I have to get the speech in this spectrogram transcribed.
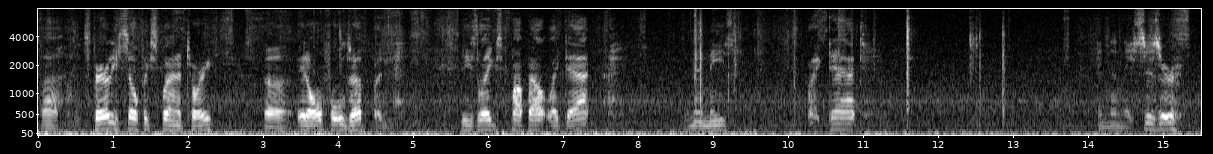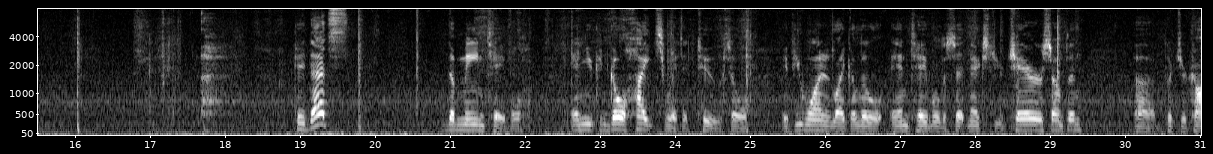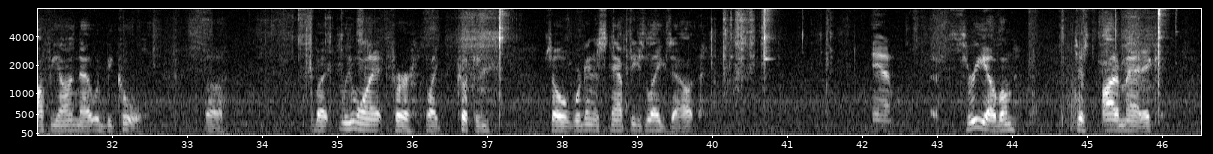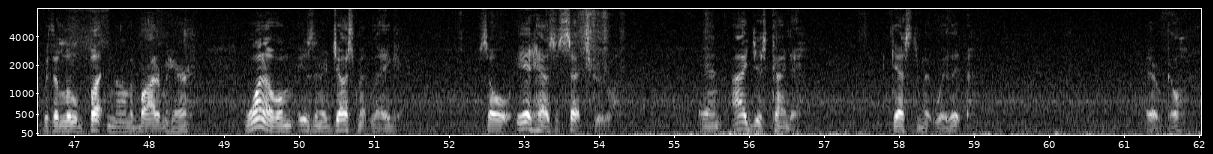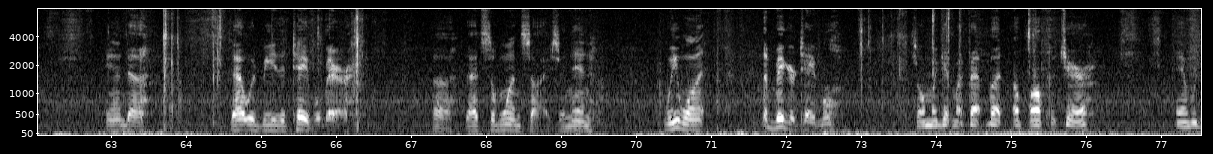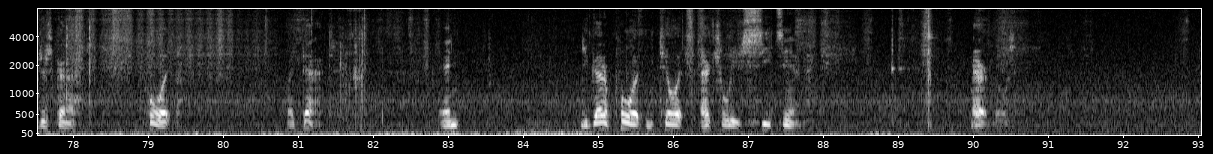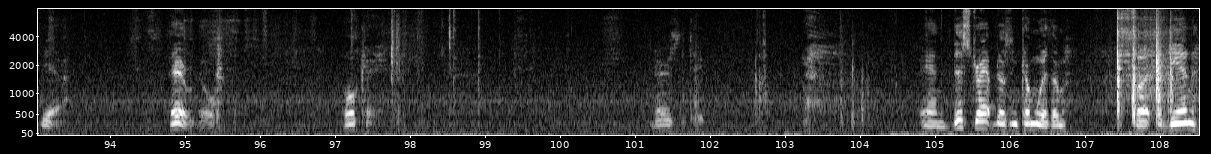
Uh, it's fairly self-explanatory. Uh, it all folds up and these legs pop out like that and then these like that and then they scissor. Okay that's the main table and you can go heights with it too. So if you wanted like a little end table to sit next to your chair or something uh, put your coffee on that would be cool. Uh, but we want it for like cooking. So we're going to snap these legs out. And three of them just automatic with a little button on the bottom here. One of them is an adjustment leg so it has a set screw. And I just kind of guesstimate with it. There we go. And uh, that would be the table there. Uh, that's the one size. And then we want the bigger table. So I'm to get my fat butt up off the chair and we're just going to pull it like that. And you got to pull it until it actually seats in. There it goes. Yeah. There we go. Okay. There's the tape. And this strap doesn't come with them, but again,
